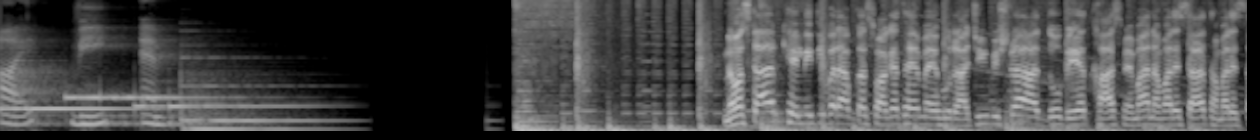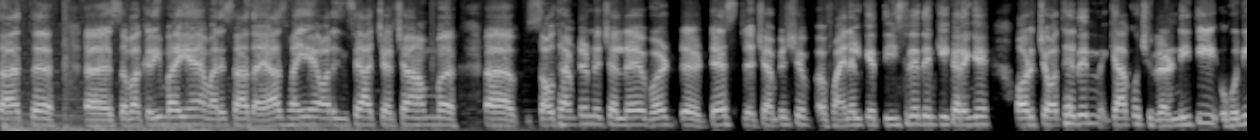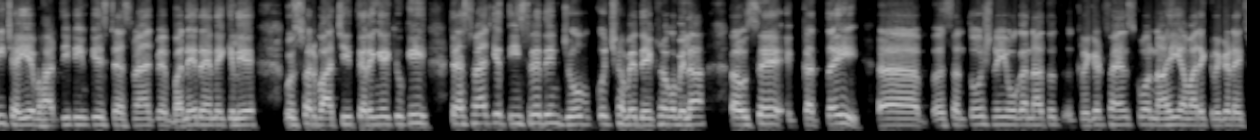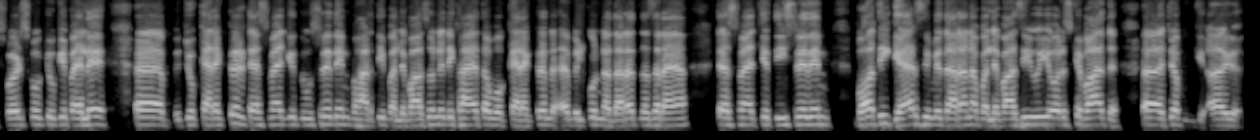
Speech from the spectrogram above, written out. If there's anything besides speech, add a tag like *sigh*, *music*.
I V M. नमस्कार, खेल नीति पर आपका स्वागत है। मैं हूँ राजीव मिश्रा। आज दो बेहद खास मेहमान हमारे साथ हमारे साथ सबा करीम भाई हैं, हमारे साथ अयाज भाई हैं, और इनसे आज चर्चा हम साउथहैम्पटन में चल रहे वर्ल्ड टेस्ट चैंपियनशिप फाइनल के तीसरे दिन की करेंगे। और चौथे दिन क्या कुछ रणनीति होनी चाहिए भारतीय टीम की इस टेस्ट मैच में बने रहने के लिए, उस पर बातचीत करेंगे। क्योंकि टेस्ट मैच के तीसरे दिन जो कुछ हमें देखने को मिला उससे कतई संतोष नहीं होगा, ना तो क्रिकेट फैंस को, ना ही हमारे क्रिकेट एक्सपर्ट्स को, क्योंकि पहले जो कैरेक्टर टेस्ट मैच के दूसरे दिन भारतीय बल्लेबाजों ने दिखाया था, वो कैरेक्टर बिल्कुल नदारत नज़र आया टेस्ट मैच के तीसरे दिन। बहुत ही गैर जिम्मेदाराना बल्लेबाजी हुई और उसके बाद जब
